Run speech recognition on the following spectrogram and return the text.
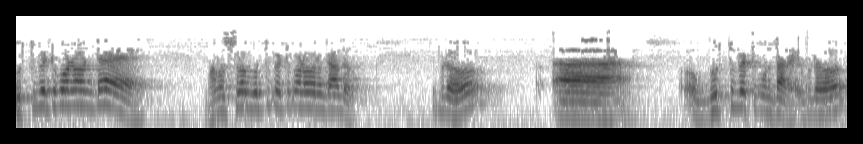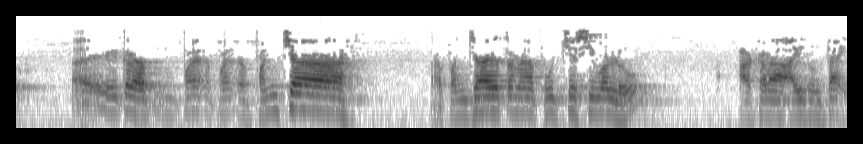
గుర్తుపెట్టుకోవడం అంటే మనసులో గుర్తుపెట్టుకోవడం అని కాదు. ఇప్పుడు గుర్తు పెట్టుకుంటారు ఇప్పుడు ఇక్కడ పంచ పంచాయతన పూజ చేసి వాళ్ళు అక్కడ ఐదు ఉంటాయి.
